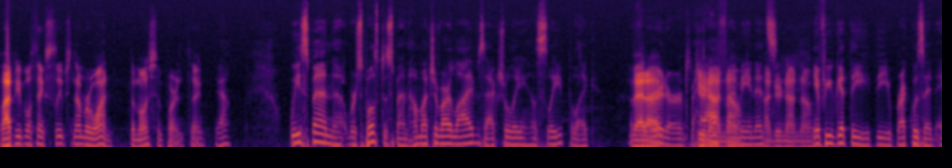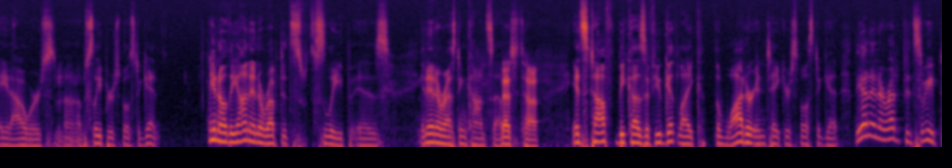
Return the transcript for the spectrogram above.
A lot of people think sleep's number one, the most important thing. Yeah. We spend we're supposed to spend how much of our lives actually asleep? Like That I third or do half. not know. I mean, I do not know. if you get the the requisite eight hours Mhm. uh, of sleep you're supposed to get. You know, the uninterrupted s- sleep is an interesting concept. That's tough. it's tough because if you get like the water intake you're supposed to get, the uninterrupted sleep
